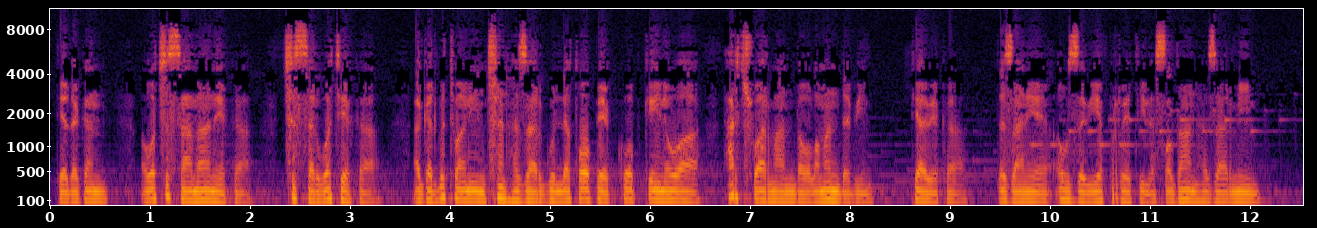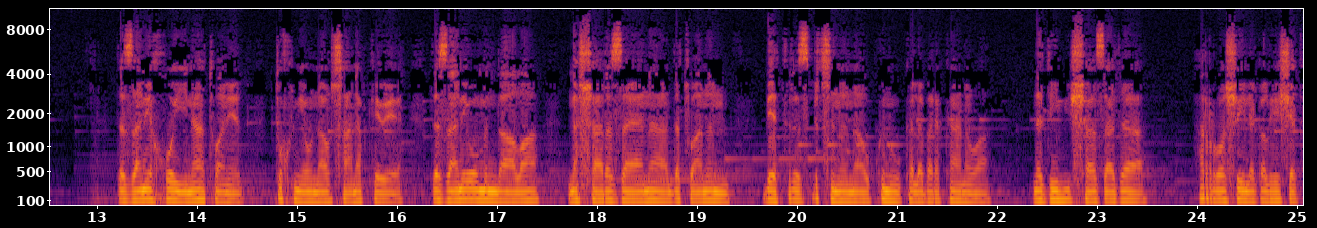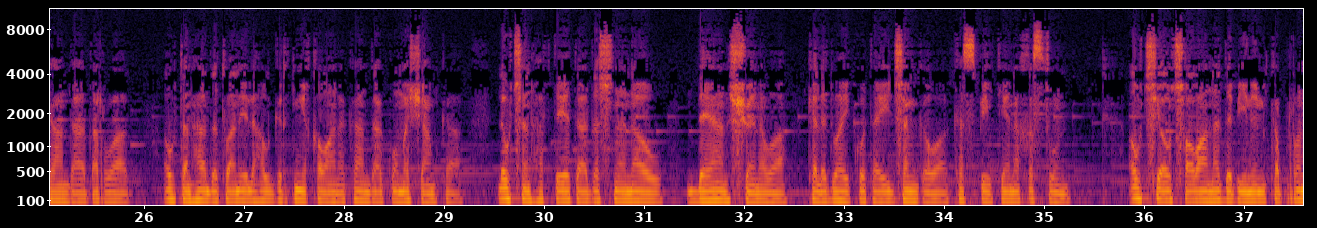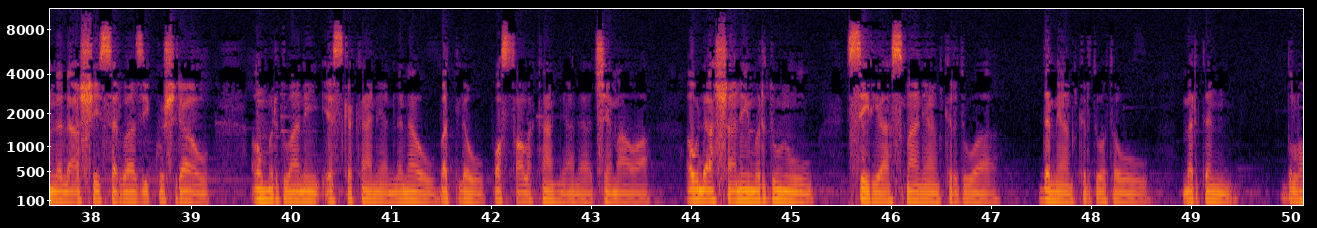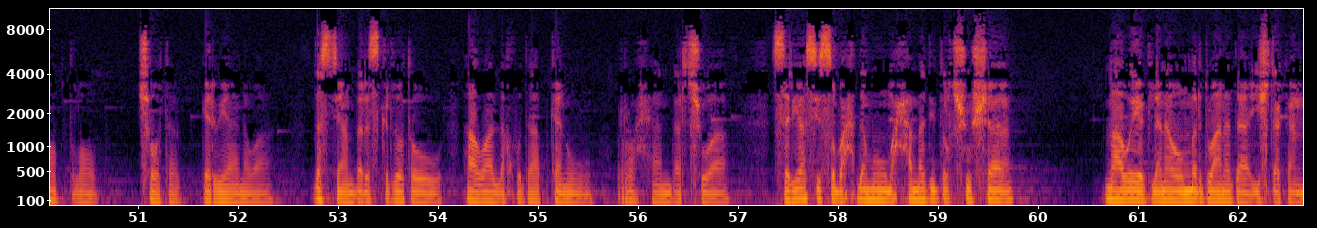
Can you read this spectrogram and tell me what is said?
تێدەگەن ئەوە چ سامانێکە، چ سەروەتێکە، ئەگەر بتوانین چەند هەزار گوللە تۆپێک کۆ بکەینەوە هەر چوارمان دەوڵەمەند دەبین. پیاوێکە دەزانێ ئەو زەوییە پڕێتی لە سەدان هەزار مین. دەزانێ خۆی ناتوانێت توخنی ئەو ناوچانە بکەوێ دەزانێ و منداڵە نەشارەزایانە دەتوانن بێترس بچنە ناوکن و کەلەبەرەکانەوە نەدیمی شازادە هەر ڕۆژەی لەگەڵ هێشەکاندا دەڕوات ئەو تەنها دەتوانێت لە هەڵگرتنی قەوانەکاندا کۆمەشیان بکە لەو چەند هەفتەیەدا دەچنە ناو دەیان شوێنەوە کە لە دوای کۆتایی جەنگەوە کەس پێی تێنەخستون ئەو چیا و چاڵانە دەبینن کە بڕن لە لاشەی سەربازی کوشرا و ئەو مردوانەی ئێسکەکانیان لە ناو بەدلە و پۆستاڵەکانیانا جێماوە، ئەو لاشانەی مردوون و سەیری ئاسمانیان کردووە، دەمیان کردۆتەوە و مردن دڵۆپ دڵۆپ چۆتە گەرویانەوە، دەستیان بەرز کردۆتەوە و هاوار لە خودا بکەن و ڕۆحیان دەرچووە. سریاسی سبەحدەم و محەمەدی دڵشووشە. ماوەیەک لەناو مردوانەدا ئیش دەکەن،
